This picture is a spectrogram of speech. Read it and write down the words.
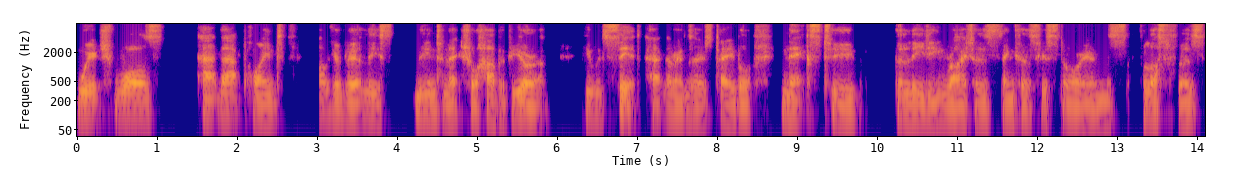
which was at that point arguably at least the intellectual hub of Europe. He would sit at Lorenzo's table next to the leading writers, thinkers, historians, philosophers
